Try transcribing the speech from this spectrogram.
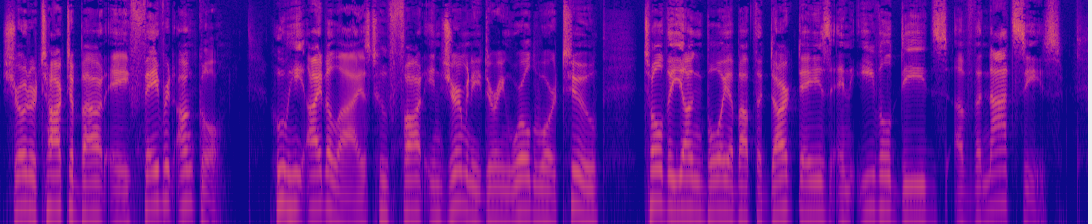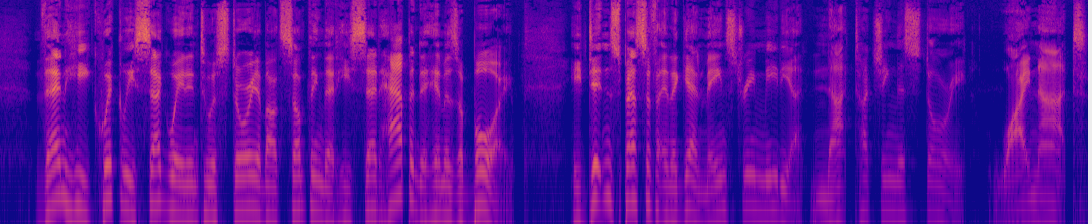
Schroder talked about a favorite uncle whom he idolized who fought in Germany during World War II, told the young boy about the dark days and evil deeds of the Nazis. Then he quickly segued into a story about something that he said happened to him as a boy. He didn't specify, and again, mainstream media not touching this story. Why not?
